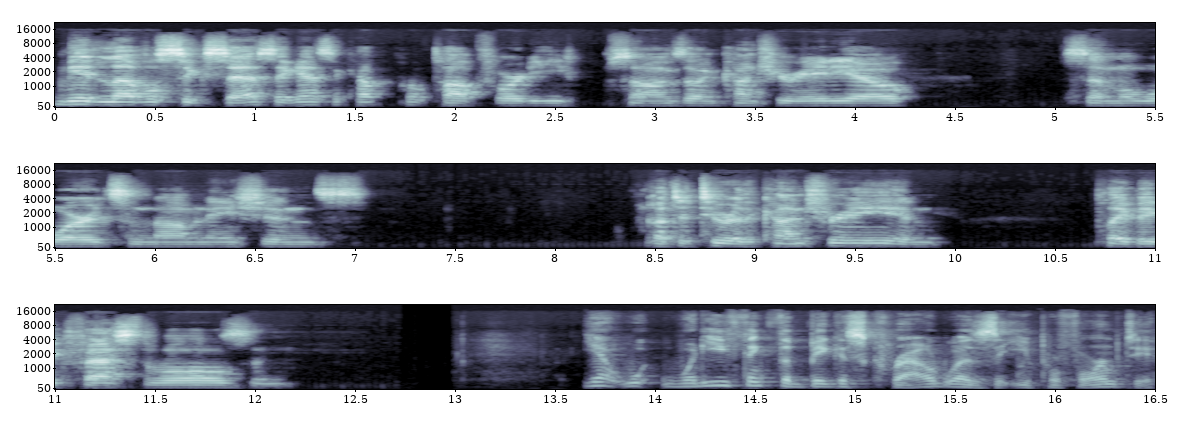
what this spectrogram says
mid-level success, I guess. A couple top forty songs on country radio, some awards, some nominations. Got to tour the country and play big festivals and. Yeah, what do you think the biggest crowd was that you performed to?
